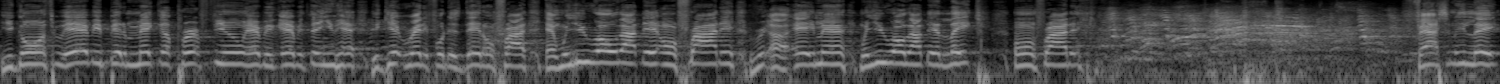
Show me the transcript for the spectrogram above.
You're going through every bit of makeup, perfume, every everything you have to get ready for this date on Friday. And when you roll out there on Friday, uh, amen. When you roll out there late on Friday, fashionably late.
